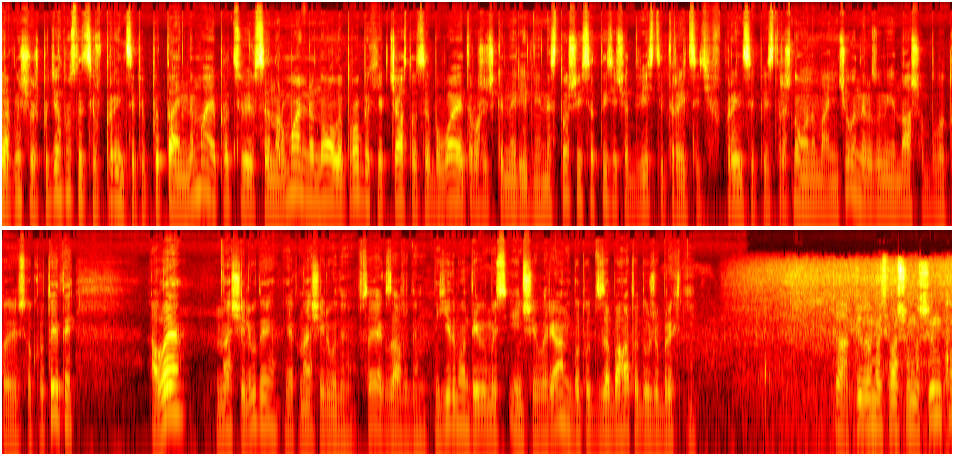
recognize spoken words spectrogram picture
Так, ну що ж, по діагностиці, в принципі, питань немає, працює все нормально, ну але пробіг, як часто це буває, трошечки нерідний. Не 160 тисяч, а 230. В принципі, страшного немає нічого, не розумію, на було то і все крутити. Але наші люди, як наші люди, все як завжди. Їдемо, дивимось інший варіант, бо тут забагато дуже брехні. Так, дивимось вашу машинку,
